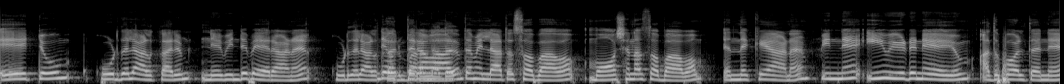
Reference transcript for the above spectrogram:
ഏറ്റവും കൂടുതൽ ആൾക്കാരും നെവിന്റെ പേരാണ് കൂടുതൽ ആൾക്കാരും ഉത്തരവാദിത്തമില്ലാത്ത സ്വഭാവം മോശന സ്വഭാവം എന്നൊക്കെയാണ്. പിന്നെ ഈ വീടിനെയും അതുപോലെ തന്നെ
